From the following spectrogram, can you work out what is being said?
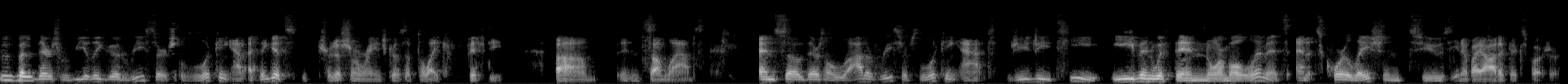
Mhm. But there's really good research looking at. I think its traditional range goes up to like 50 um, in some labs, and so there's a lot of research looking at GGT even within normal limits and its correlation to xenobiotic exposure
